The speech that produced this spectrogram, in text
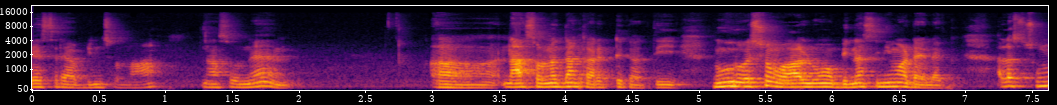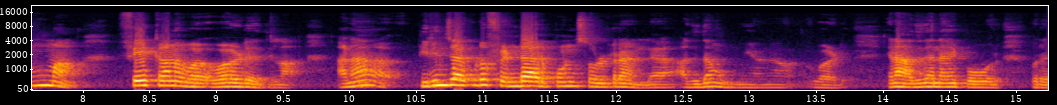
பேசுகிற அப்படின்னு சொன்னான். நான் சொன்னேன் நான் சொன்னது தான் கரெக்டு கார்த்தி. நூறு வருஷம் வாழ்வோம் அப்படின்னா சினிமா டைலாக் அதெல்லாம் சும்மா ஃபேக்கான வேர்டு இதெல்லாம். ஆனால் பிரிஞ்சா கூட ஃப்ரெண்டாக இருப்போம்னு சொல்கிறேன்ல அதுதான் உண்மையான வேர்டு ஏன்னா அதுதானே இப்போ ஒரு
